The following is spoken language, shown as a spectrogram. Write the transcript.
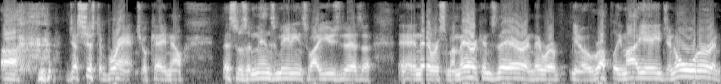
uh, just just a branch. Okay, now This was a men's meeting, so I used it as a, and there were some Americans there, and they were, you know, roughly my age and older, and,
